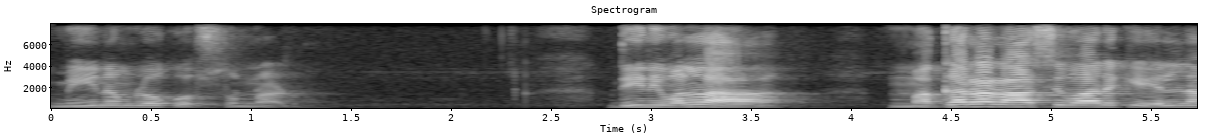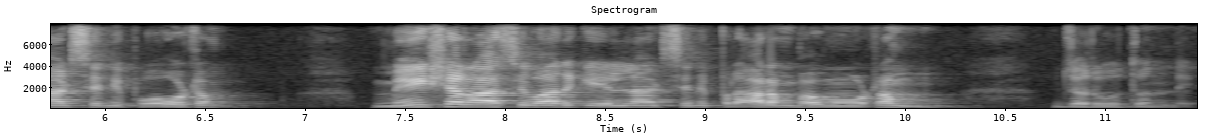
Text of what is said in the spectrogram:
మీనంలోకి వస్తున్నాడు. దీనివల్ల మకర రాశి వారికి ఏలినాటి శని పోవటం మేషరాశి వారికి ఏలినాటి శని ప్రారంభమవటం జరుగుతుంది.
